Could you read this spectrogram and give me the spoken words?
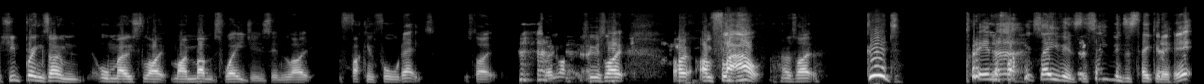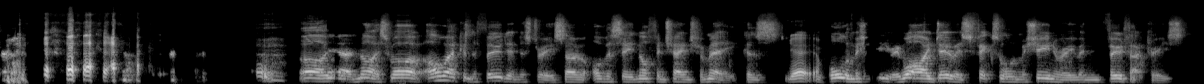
she brings home almost like my month's wages in like fucking four days. It's like she was like, I, "I'm flat out." I was like, "Good, put it in the fucking savings. The savings is taking a hit." Oh yeah, nice. Well, I work in the food industry, so obviously nothing changed for me because yeah, all the machinery. What I do is fix all the machinery in food factories,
